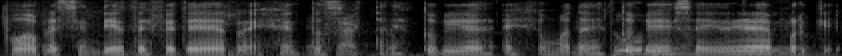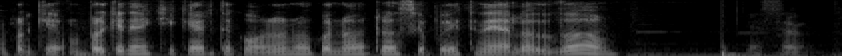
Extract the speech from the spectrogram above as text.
puedo prescindir de FTR. Entonces es Exacto. tan estúpida, es como tan estúpida esa idea. estúpido. ¿Por qué, por, qué, por qué tienes que quedarte con uno o con otro si puedes tener a los dos? Exacto.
